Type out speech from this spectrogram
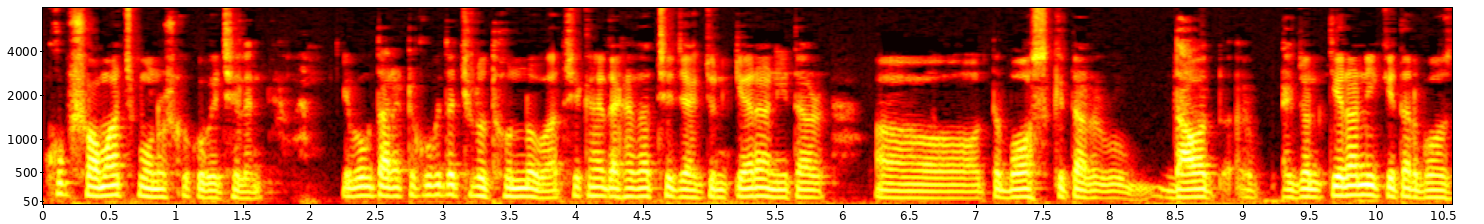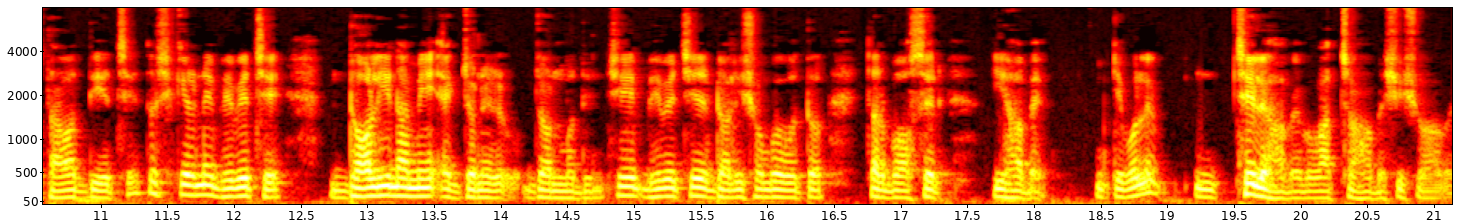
খুব সমাজ মনস্ক কবি ছিলেন এবং তার একটা কবিতা ছিল ধন্যবাদ। সেখানে দেখা যাচ্ছে যে একজন কেরানি তার বসকে তার দাওয়াত একজন কেরানিকে তার বস দাওয়াত দিয়েছে। তো সে কেরানি ভেবেছে ডলি নামে একজনের জন্মদিন। সে ভেবেছে ডলি সম্ভবত তার বসের ই হবে। কি বলে ছেলে হবে বা বাচ্চা হবে, শিশু হবে।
